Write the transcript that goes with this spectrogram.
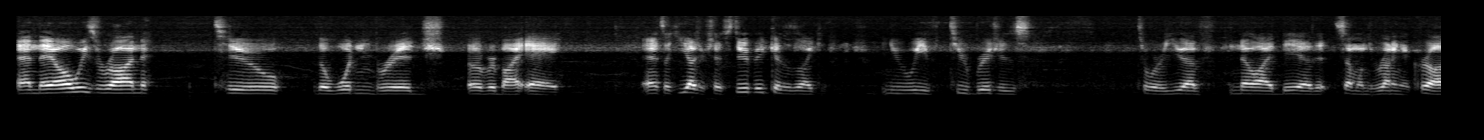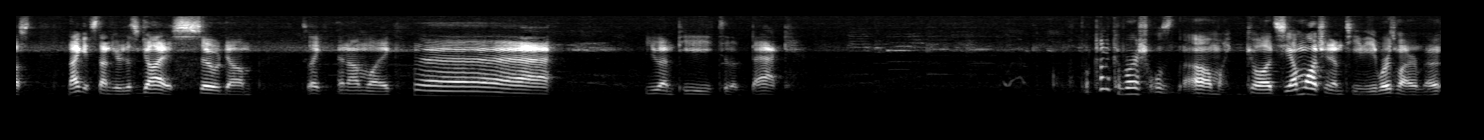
and they always run to the wooden bridge over by A. And it's like, you guys are so stupid because it's like, you leave two bridges to where you have no idea that someone's running across. And I get stunned here. This guy is so dumb. It's like, and I'm like, ah, UMP to the back. What kind of commercial is? Oh my god! See, I'm watching MTV. Where's my remote?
